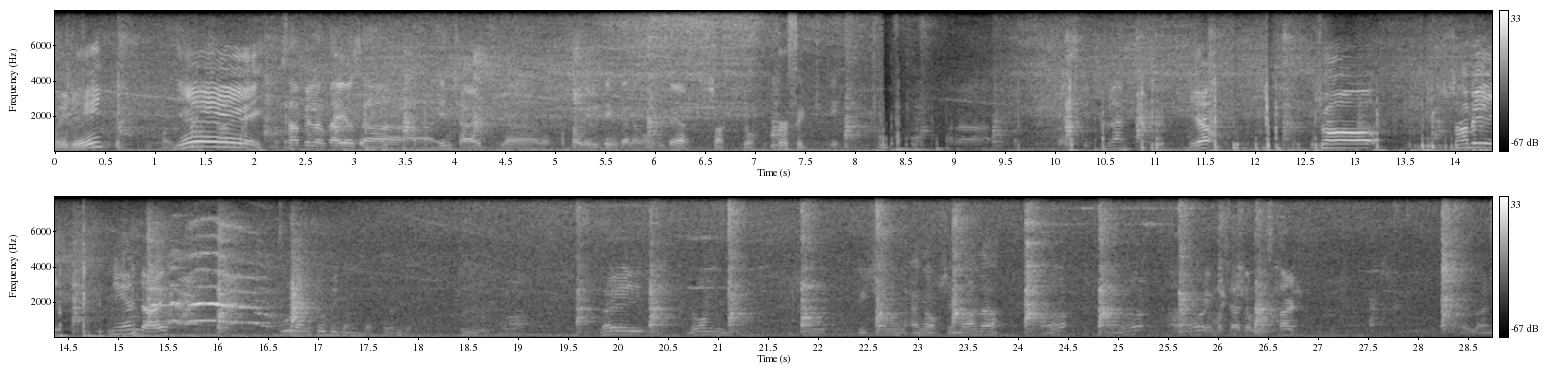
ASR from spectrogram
pwede? Yay! Magsabi lang tayo sa in-charge na magpapa-welding ka ng order. Sakto. Perfect. Okay. Para ma-schedulean. Yep. So, sabi ni Enday, kulang tubig ang baterya. Hmm. Dahil noon, isang, isang ano, semana, ah, ah, Ah, hindi masyadong ma-start. kailangan,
